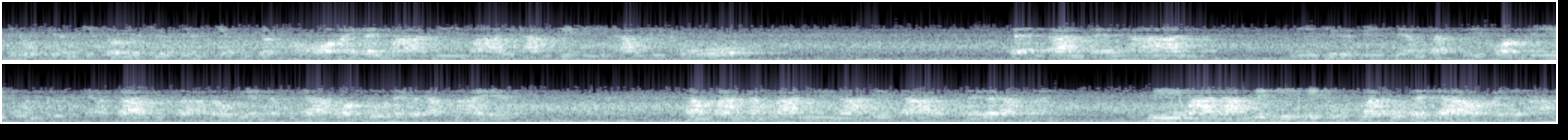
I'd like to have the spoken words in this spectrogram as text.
ในรูปเสียงจิตยศในชื่อเสียงเกียรติยศขอให้ได้มาดีมาในทางที่ดีทางที่ถูกแต่งการแต่งงาน มีชื่อมีเสียงศักดิ์ศรีความดีผลเกิดจากการศึกษาเราเรียนวิชาความรู้ในระดับไหนทำการทำงานมีหน้ามีตาในระดับไหน มีมาทางที่ดีที่ถูกพระพุทธเจ้าไม่ได้ห้าม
